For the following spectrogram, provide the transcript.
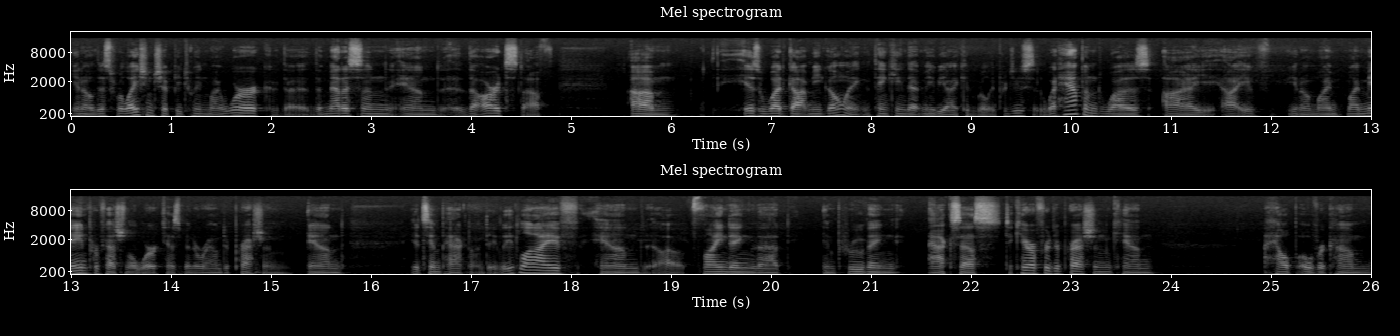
you know, this relationship between my work, the, the medicine, and the art stuff, um, is what got me going, thinking that maybe I could really produce it. What happened was I, I've, you know, my, my main professional work has been around depression and its impact on daily life and uh, finding that improving access to care for depression can help overcome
